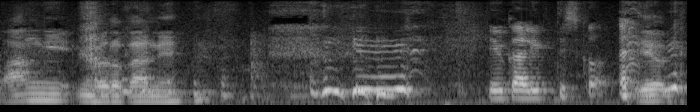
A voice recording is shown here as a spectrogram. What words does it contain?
Wangi ngorokannya. Eukaliptus kok. Yuk.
